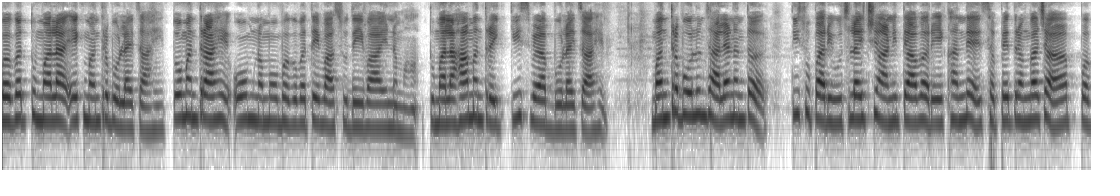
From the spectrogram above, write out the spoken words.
बघत तुम्हाला एक मंत्र बोलायचा आहे. तो मंत्र आहे ओम नमो भगवते वासुदेवाय नमः. तुम्हाला हा मंत्र एकवीस वेळा बोलायचा आहे. मंत्र बोलून झाल्यानंतर ती सुपारी उचलायची आणि त्यावर एखाद्या सफेद रंगाच्या पग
